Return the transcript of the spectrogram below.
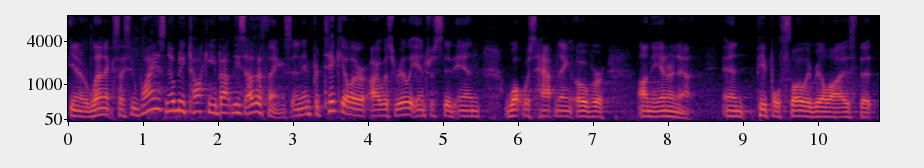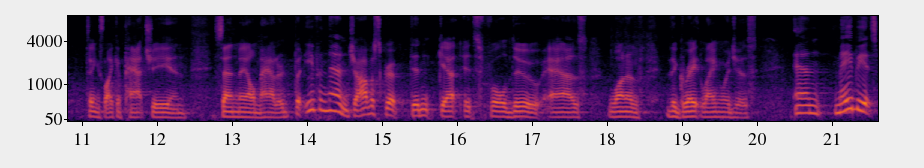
you know, Linux, I said, why is nobody talking about these other things? And in particular, I was really interested in what was happening over on the internet. And people slowly realized that things like Apache and SendMail mattered. But even then, JavaScript didn't get its full due as one of the great languages. And maybe it's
